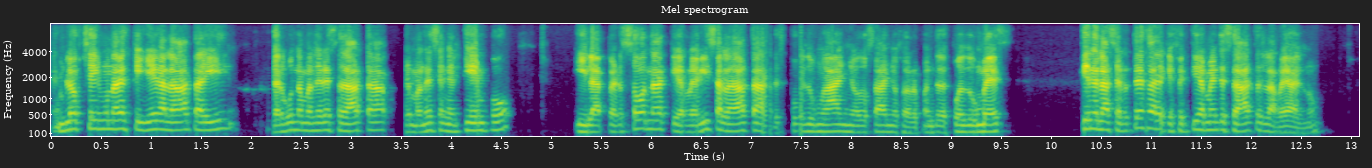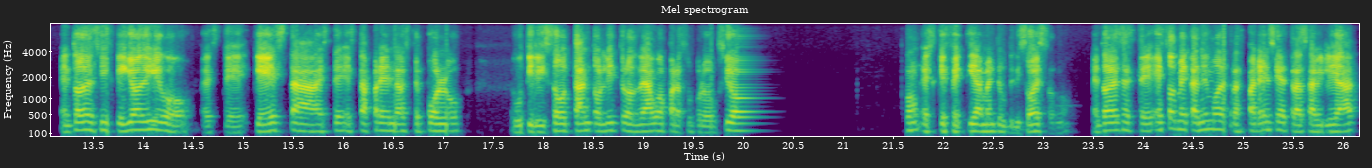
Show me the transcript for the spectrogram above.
En blockchain, una vez que llega la data ahí, de alguna manera esa data permanece en el tiempo y la persona que revisa la data después de un año, dos años o de repente después de un mes, tiene la certeza de que efectivamente esa data es la real, ¿no? Entonces, si es que yo digo este, que esta, este, esta prenda, este polo, utilizó tantos litros de agua para su producción, es que efectivamente utilizó eso, ¿no? Entonces, este, estos mecanismos de transparencia y de trazabilidad,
